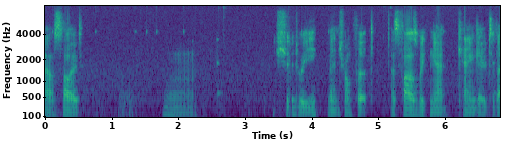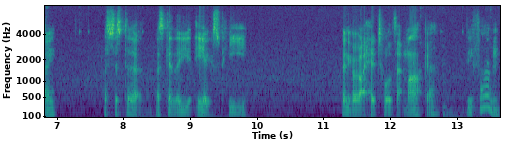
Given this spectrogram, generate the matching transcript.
outside. Hmm. Should we venture on foot? As far as we can go, can go today. Let's just do it. Let's get the EXP. We've only got to head towards that marker. Be fun.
